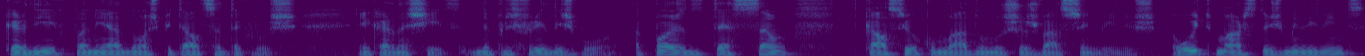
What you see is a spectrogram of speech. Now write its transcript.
cardíaco planeado no Hospital de Santa Cruz, em Carnaxide, na periferia de Lisboa, após detecção cálcio acumulado nos seus vasos sanguíneos. A 8 de março de 2020,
